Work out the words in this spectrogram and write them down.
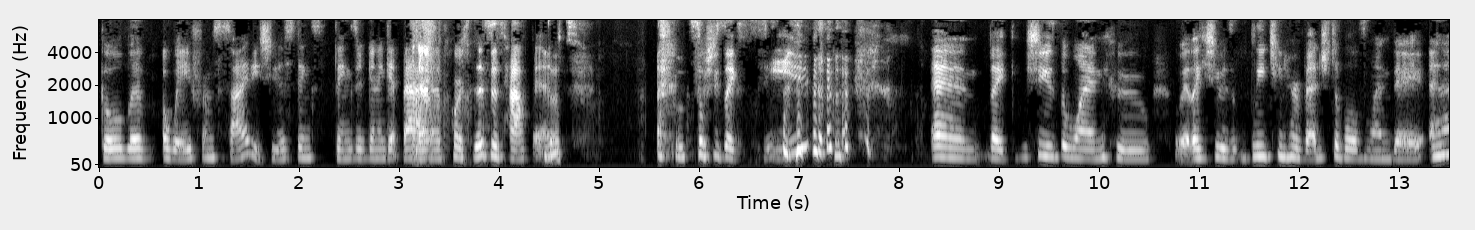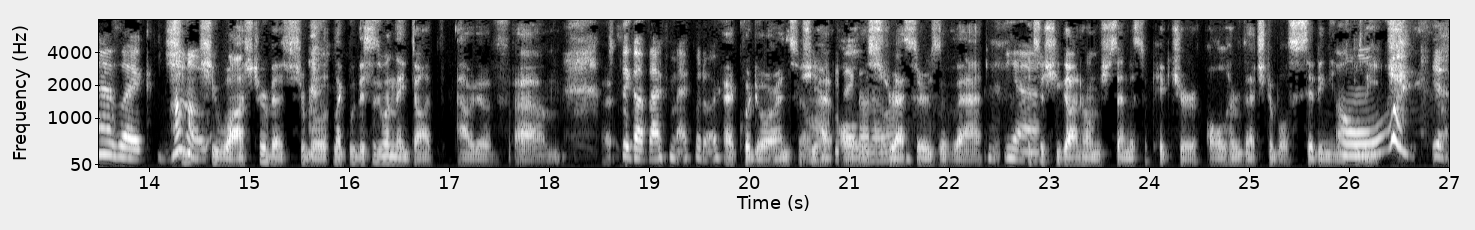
go live away from society. She just thinks things are going to get bad. And of course, this has happened. That's, that's... so she's like, see? and like she's the one who like she was bleaching her vegetables one day and i was like oh. she, she washed her vegetable like this is when they got out of um they got back from ecuador ecuador and so, so she had all the stressors out. of that yeah and so she got home she sent us a picture all her vegetables sitting in oh. bleach yeah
